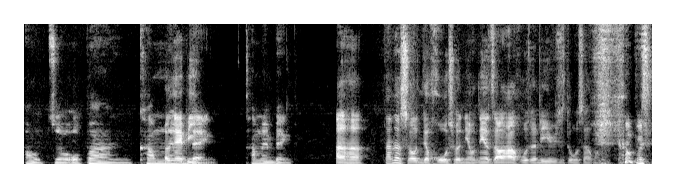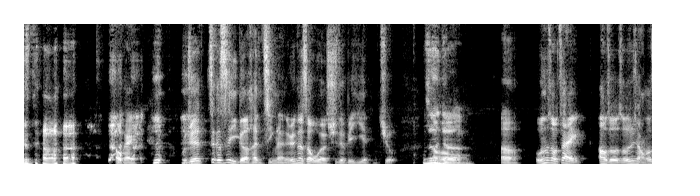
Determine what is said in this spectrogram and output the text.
澳洲我办 Common Bank，Common Bank。嗯哼，那那时候你的活存，你有你有知道它的活存利率是多少吗？不知道。OK，我觉得这个是一个很惊人，因为那时候我有去特别研究。真的。嗯，我那时候在澳洲的时候就想说，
